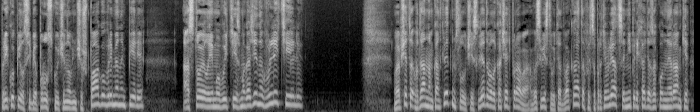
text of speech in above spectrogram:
прикупил себе прусскую чиновничью шпагу времен империи, а стоило ему выйти из магазина, влетели. Вообще-то в данном конкретном случае следовало качать права, высвистывать адвокатов и сопротивляться, не переходя законные рамки –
